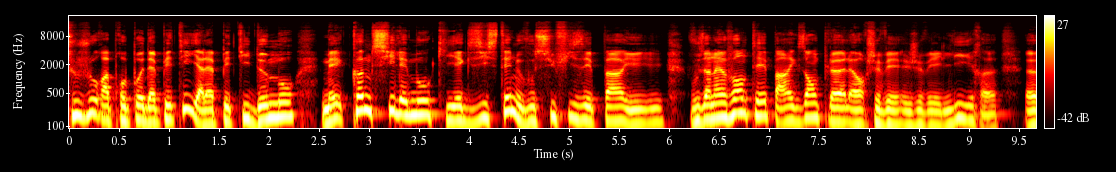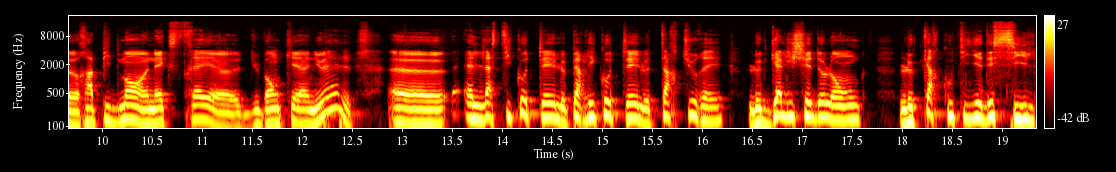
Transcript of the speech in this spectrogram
Toujours à propos d'appétit, il y a l'appétit de mots, mais comme si les mots qui existaient ne vous suffisaient pas. vous en inventez, par exemple. Alors je vais je vais lire euh, rapidement un extrait euh, du banquet annuel. Euh, elle l'asticotait, le perlicoté, le tarturé, le galiché de longue, le carcoutillé des cils.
